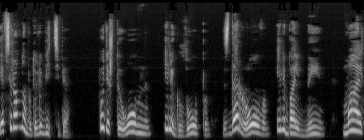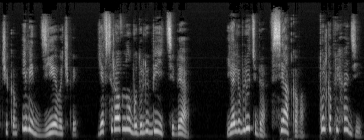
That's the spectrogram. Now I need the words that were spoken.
я все равно буду любить тебя. Будешь ты умным или глупым, здоровым или больным, мальчиком или девочкой, я все равно буду любить тебя. Я люблю тебя всякого, только приходи.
